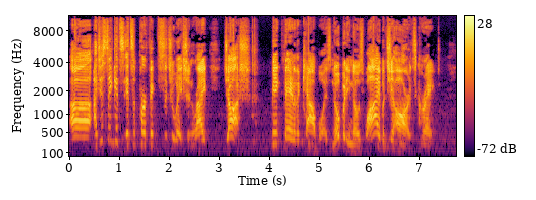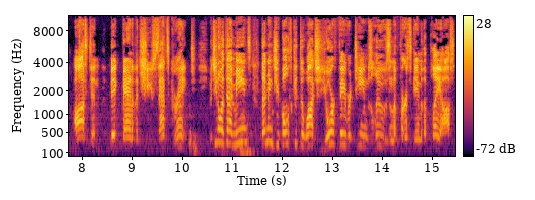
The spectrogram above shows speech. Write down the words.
Uh, I just think it's it's a perfect situation, right? Josh, big fan of the Cowboys. Nobody knows why, but you are. It's great. Austin, big fan of the Chiefs. That's great. But you know what that means? That means you both get to watch your favorite teams lose in the first game of the playoffs,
